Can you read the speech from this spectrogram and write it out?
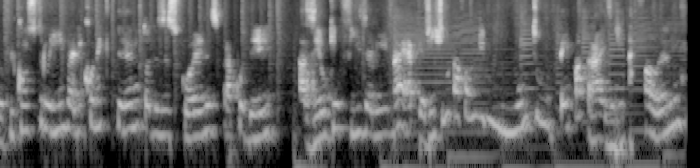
eu fui construindo ali, conectando todas as coisas para poder fazer o que eu fiz ali na época. A gente não está falando de muito tempo atrás, a gente está falando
